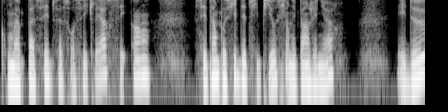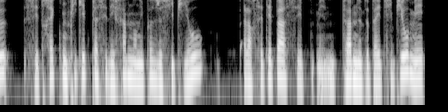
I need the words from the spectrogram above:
qu'on m'a passés de façon assez claire, c'est un, c'est impossible d'être CPO si on n'est pas ingénieur. Et deux, c'est très compliqué de placer des femmes dans des postes de CPO alors c'était pas, une femme ne peut pas être CPO, mais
